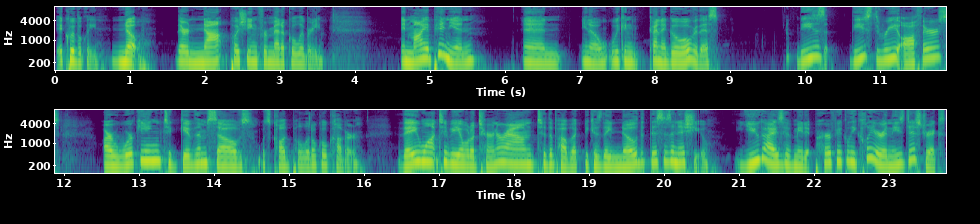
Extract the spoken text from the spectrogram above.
Equivocally, no. They're not pushing for medical liberty. In my opinion, and you know, we can kind of go over this. These these three authors are working to give themselves what's called political cover. They want to be able to turn around to the public because they know that this is an issue. You guys have made it perfectly clear in these districts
